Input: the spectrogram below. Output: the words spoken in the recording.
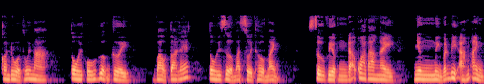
Con đùa thôi mà. Tôi cố gượng cười. Vào toilet, tôi rửa mặt rồi thở mạnh. Sự việc đã qua ba ngày, nhưng mình vẫn bị ám ảnh.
